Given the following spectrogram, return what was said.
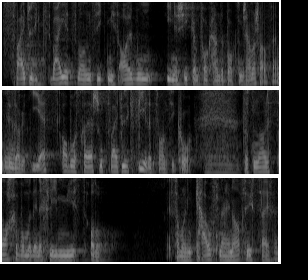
2022 mein Album ihnen schicken und fragen, haben Bock zum Zusammenarbeiten? Und sie sagen, yes, aber es kann erst um 2024 kommen. Das sind alles Sachen, wo man dann ein bisschen müsste, oder ich sag mal in Kauf nehmen, in Anführungszeichen.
